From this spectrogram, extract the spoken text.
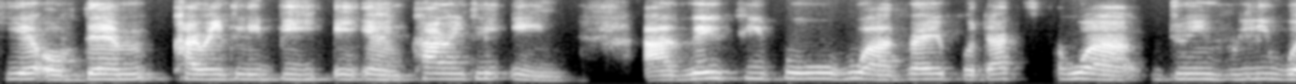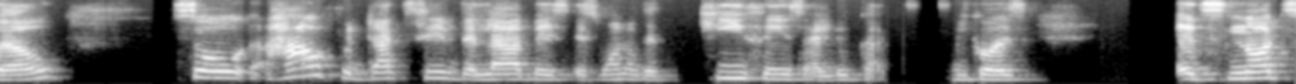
hear of them currently be in, currently in? Are they people who are very productive, who are doing really well? So how productive the lab is is one of the key things I look at because it's not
